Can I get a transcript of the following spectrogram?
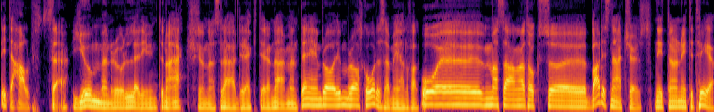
Lite halvt sådär. Ljummen rulle. Det är ju inte inte någon action och sådär direkt i den där. Men den är en bra, det är en bra skådis med i alla fall. Och eh, massa annat också. Eh, Body Snatchers 1993.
